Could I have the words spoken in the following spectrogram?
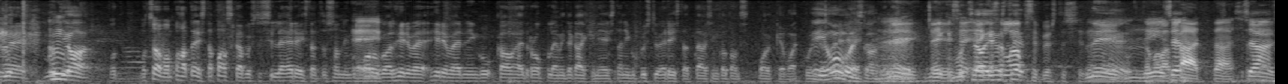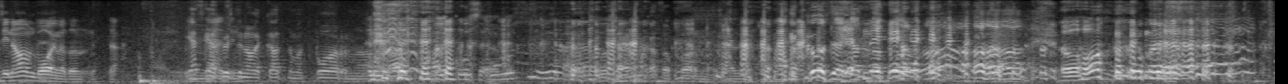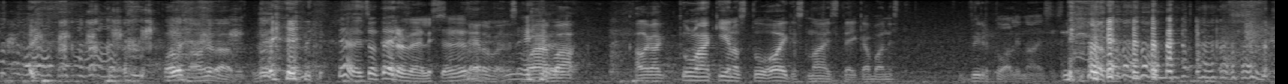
no ei, mut joo. Mut, mut se on vaan paha, että ei sitä paskaa pysty sille eristämään, että jos on niinku porukoilla hirveä, hirveä niinku kauheat probleemit ja kaikki, niin ei sitä niinku pysty eristämään täysin koton sit poikkea vaikka kuinka Ei ollenkaan. Niin, Eikä niin. se, Mut se on eikä se se- lapsi pysty sitä Niin. niinku Niin, tavallaan se- päättää. sitä. Sehän siinä on voimaton, että... Jätkä ei pystynyt ole katsomaan pornoa. Mä olin kusea. Kusea, en mä katso pornoa. Kuse katsoo pornoa. Oho! Porno on hyvä. Joo, se on terveellistä. Terveellistä. Vähän vaan alkaa, kyllä vähän kiinnostuu oikeasta naisista eikä vaan niistä virtuaalinaisista.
